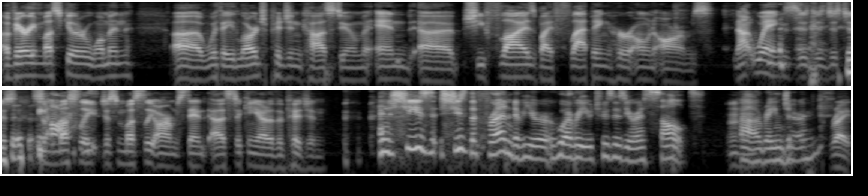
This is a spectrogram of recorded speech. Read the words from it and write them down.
a very muscular woman uh, with a large pigeon costume, and uh, she flies by flapping her own arms, not wings, just just, just some arms. muscly just muscly arms stand, uh, sticking out of the pigeon. And she's she's the friend of your whoever you choose as your assault Mhm. uh, ranger, Right.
